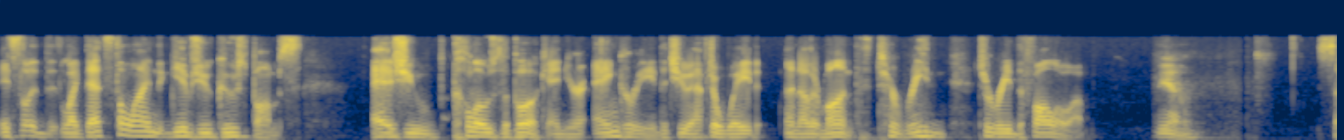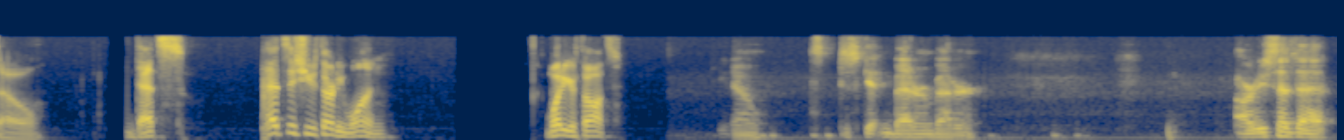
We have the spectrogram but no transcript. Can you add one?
it's like, like that's the line that gives you goosebumps as you close the book and you're angry that you have to wait another month to read to read the follow up. Yeah. So that's that's issue 31. What are your thoughts? You know, it's just getting better and better. I already said that,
